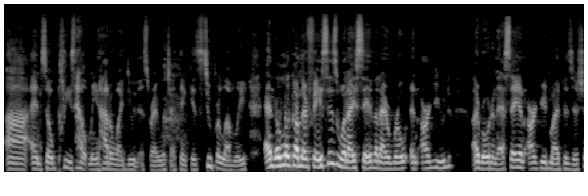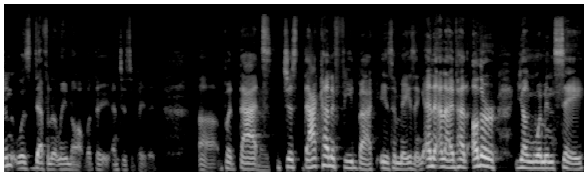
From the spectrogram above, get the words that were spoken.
Uh, and so please help me. How do I do this? Right, which I think is super lovely. And the look on their faces when I say that I wrote and argued, I wrote an essay and argued my position was definitely not what they anticipated. Uh, but that's Right. just that kind of feedback is amazing, and and I've had other young women say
